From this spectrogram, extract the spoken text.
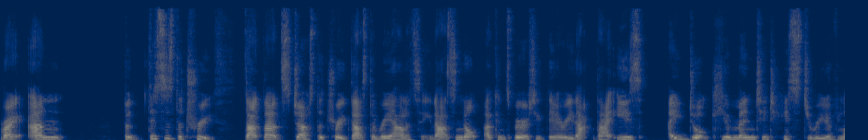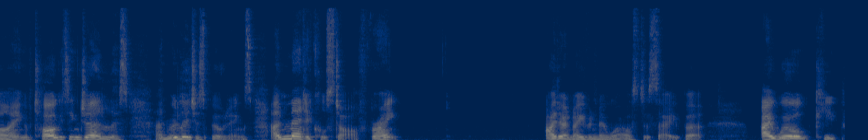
Right? And, but this is the truth. That that's just the truth. That's the reality. That's not a conspiracy theory. That that is a documented history of lying, of targeting journalists and religious buildings and medical staff, right? I don't even know what else to say, but I will keep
